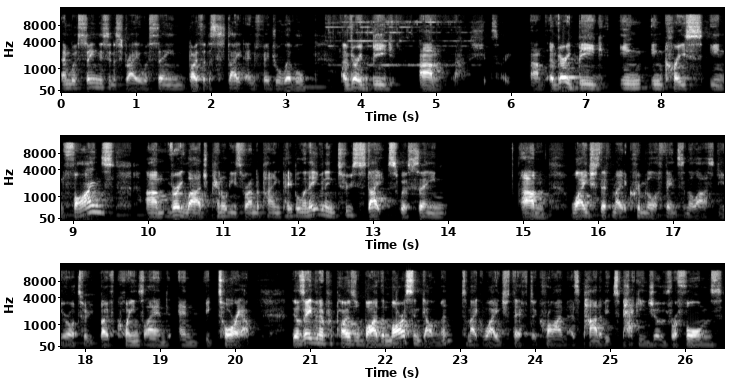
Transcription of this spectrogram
and we've seen this in Australia. We've seen both at a state and federal level a very big, um, oh, shit, sorry, um, a very big in, increase in fines, um, very large penalties for underpaying people, and even in two states, we've seen um, wage theft made a criminal offence in the last year or two, both Queensland and Victoria. There was even a proposal by the Morrison government to make wage theft a crime as part of its package of reforms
